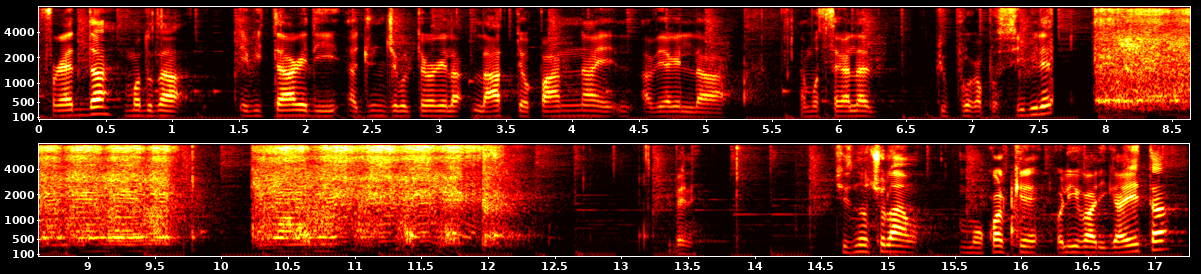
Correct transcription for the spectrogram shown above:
fredda, in modo da evitare di aggiungere ulteriore latte o panna e avere la, la mozzarella più pura possibile. Ci snoccioliamo qualche oliva di gaeta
